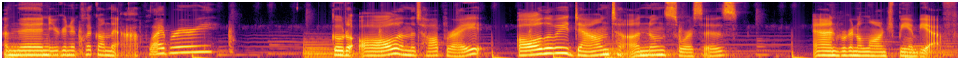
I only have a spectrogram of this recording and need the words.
and then you're gonna click on the app library, go to all in the top right, all the way down to unknown sources, and we're gonna launch BMBF.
